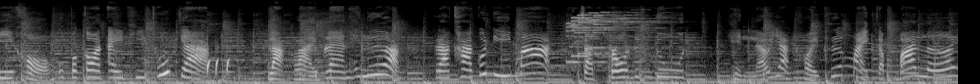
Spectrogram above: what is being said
มีของอุปกรณ์ไอทีทุกอย่าง หลากหลายแบรนด์ให้เลือก ราคาก็ดีมาก จัดโปรดึงดูด เห็นแล้วอยากถอยเครื่องใหม่กลับบ้านเลย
